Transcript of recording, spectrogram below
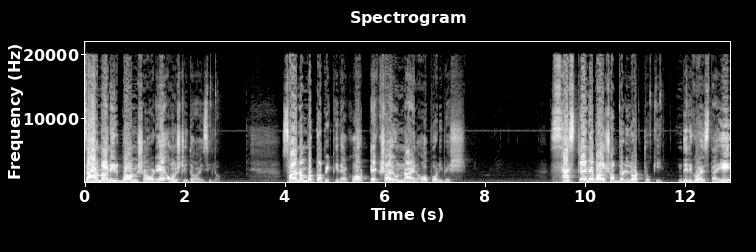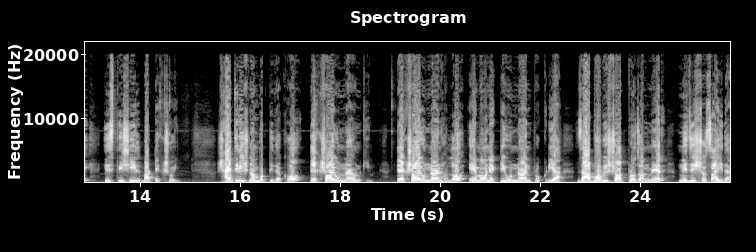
জার্মানির বন শহরে অনুষ্ঠিত হয়েছিল। ছয় নম্বর টপিকটি দেখো, টেকসই উন্নয়ন ও পরিবেশ। সাস্টেনেবল শব্দটির অর্থ কি? দীর্ঘস্থায়ী, স্থিতিশীল বা টেকসই। সাঁত্রিশ নম্বরটি দেখো, টেকসই উন্নয়ন কি? টেকসই উন্নয়ন হলো এমন একটি উন্নয়ন প্রক্রিয়া যা ভবিষ্যৎ প্রজন্মের নিজস্ব চাহিদা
